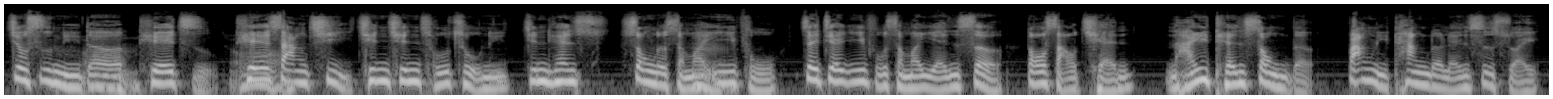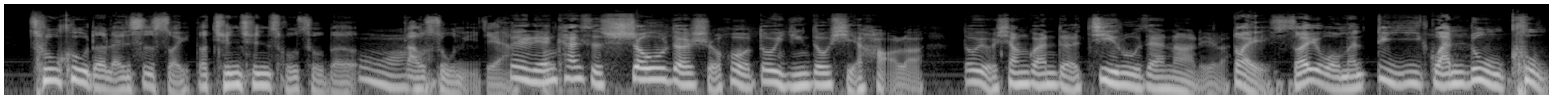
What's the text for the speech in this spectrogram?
就是你的贴纸，贴上去清清楚楚。你今天送了什么衣服？这件衣服什么颜色？多少钱？哪一天送的？帮你烫的人是谁？出库的人是谁？都清清楚楚的告诉你。这样，对，连开始收的时候都已经都写好了。都有相关的记录在那里了。对，所以我们第一关入库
